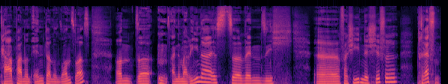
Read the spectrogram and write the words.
kapern und entern und sonst was. Und äh, eine Marina ist, äh, wenn sich verschiedene Schiffe treffen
